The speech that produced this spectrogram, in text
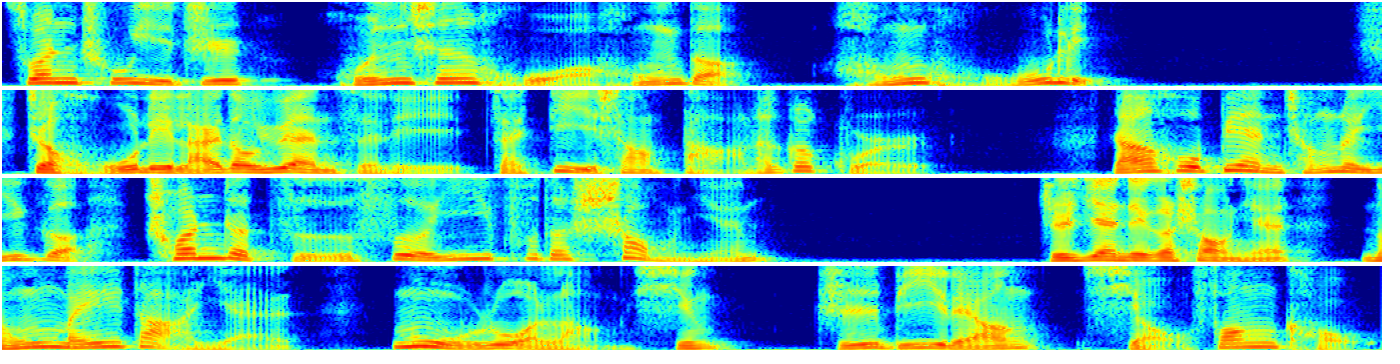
钻出一只浑身火红的红狐狸。这狐狸来到院子里，在地上打了个滚儿，然后变成了一个穿着紫色衣服的少年。只见这个少年浓眉大眼，目若朗星，直鼻梁，小方口，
